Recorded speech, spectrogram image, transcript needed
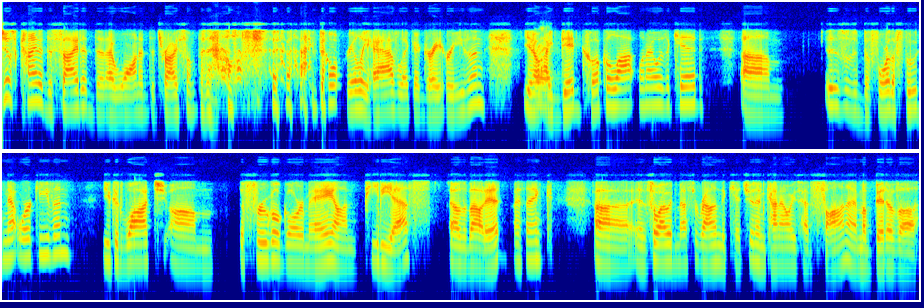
just kind of decided that I wanted to try something else. I don't really have like a great reason. You know, right. I did cook a lot when I was a kid. Um, this was before the Food Network even. You could watch um, the Frugal Gourmet on PBS that was about it, I think. Uh, and so I would mess around in the kitchen and kind of always had fun. I'm a bit of a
